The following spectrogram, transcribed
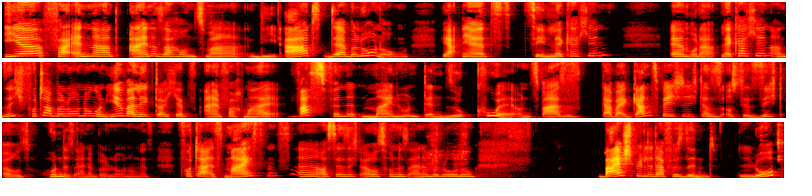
ihr verändert eine Sache und zwar die Art der Belohnung. Wir hatten ja jetzt zehn Leckerchen ähm, oder Leckerchen an sich, Futterbelohnung und ihr überlegt euch jetzt einfach mal, was findet mein Hund denn so cool? Und zwar ist es Dabei ganz wichtig, dass es aus der Sicht eures Hundes eine Belohnung ist. Futter ist meistens äh, aus der Sicht eures Hundes eine Belohnung. Beispiele dafür sind Lob,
